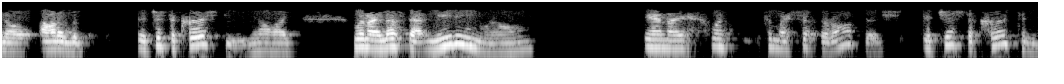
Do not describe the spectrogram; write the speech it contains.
know, out of the, it just occurs to you, you know, like when I left that meeting room and I went to my separate office, it just occurred to me,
